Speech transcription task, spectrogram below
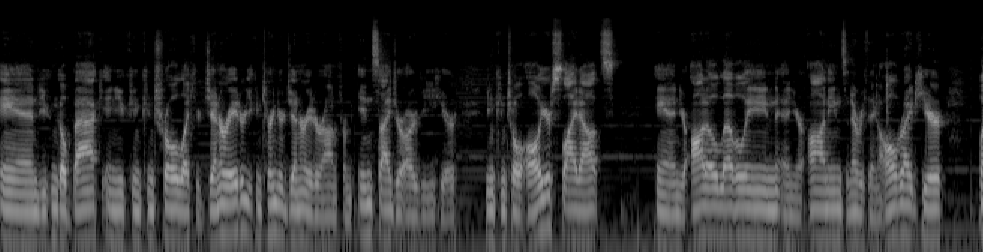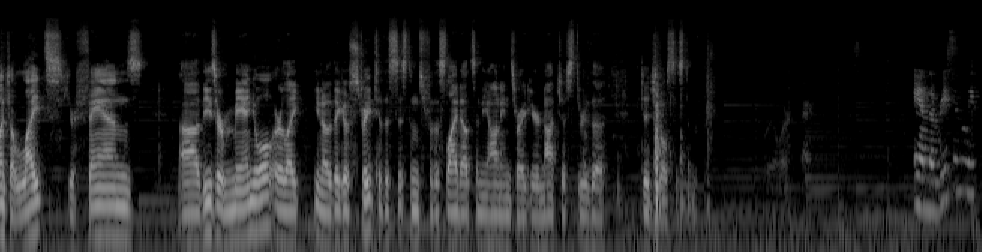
and you can go back and you can control like your generator. You can turn your generator on from inside your RV here. You can control all your slide outs and your auto leveling and your awnings and everything all right here. Bunch of lights, your fans. Uh, these are manual or like, you know, they go straight to the systems for the slide outs and the awnings right here, not just through the digital system. And the reason we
